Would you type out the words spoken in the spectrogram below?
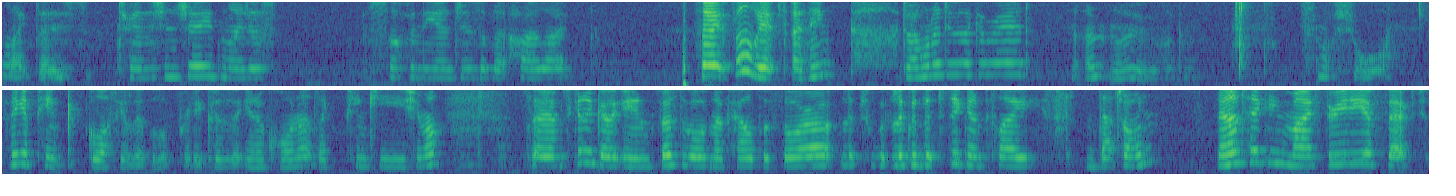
Like those transition shades and I just soften the edges of that highlight. So for the lips, I think, do I want to do like a red? I don't know, like, I'm just not sure. I think a pink glossy lip will look pretty because the inner corner, it's like pinky shimmer. So I'm just going to go in first of all with my Pale Plethora lip liquid lipstick and place that on. Then I'm taking my 3D Effect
